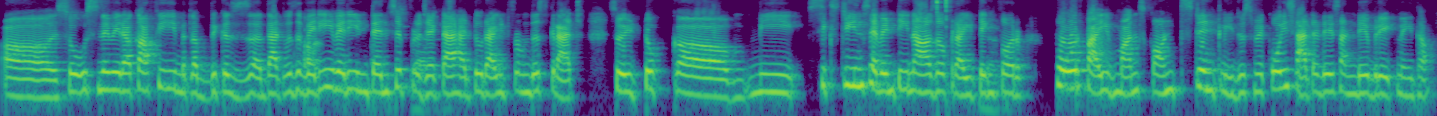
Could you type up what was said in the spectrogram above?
Uh, so उसने मेरा काफी मतलब because uh, that was a very very intensive project. I had to write from the scratch. So it took uh, me 16 17 hours of writing for four five months constantly जिसमें कोई सैटरडे संडे ब्रेक नहीं था।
